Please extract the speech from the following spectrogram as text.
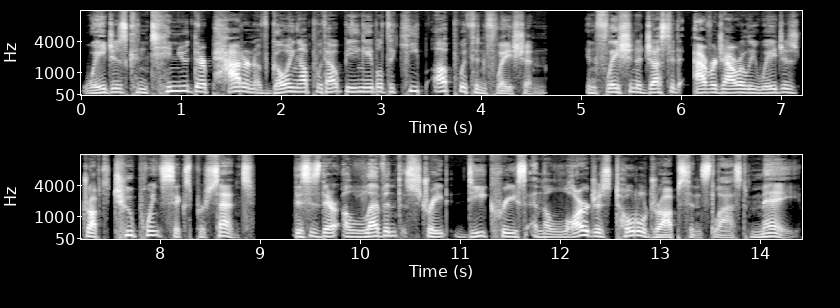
Wages continued their pattern of going up without being able to keep up with inflation. Inflation adjusted average hourly wages dropped 2.6%. This is their 11th straight decrease and the largest total drop since last May.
